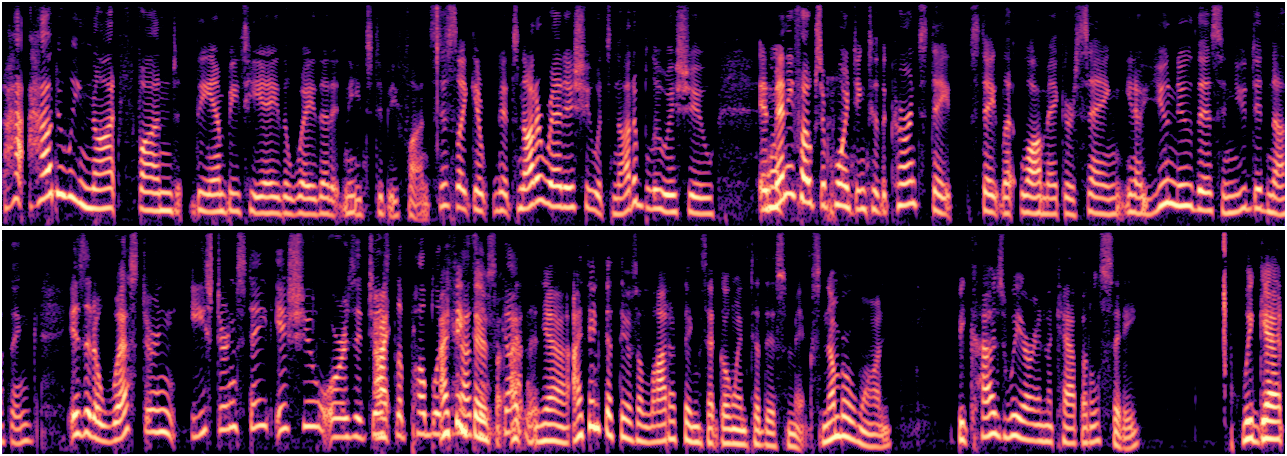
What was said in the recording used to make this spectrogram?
How, how, do we not fund the MBTA the way that it needs to be funded? It's just like it, it's not a red issue, it's not a blue issue, and well, many folks are pointing to the current state state lawmakers saying, you know, you knew this and you did nothing. Is it a western eastern state issue, or is it just I, the public I think hasn't there's, gotten I, it? Yeah, I think that there's a lot of things that go into this mix. Number one because we are in the capital city, we get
